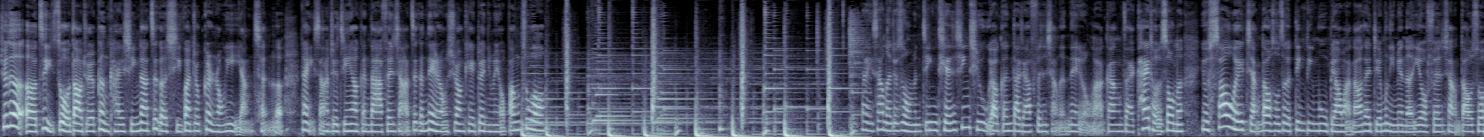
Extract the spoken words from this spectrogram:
觉得呃自己做得到，觉得更开心，那这个习惯就更容易养成了。那以上就今天要跟大家分享的这个内容，希望可以对你们有帮助哦。那以上呢，就是我们今天星期五要跟大家分享的内容啦。刚刚在开头的时候呢，有稍微讲到说这个定定目标嘛，然后在节目里面呢，也有分享到说，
